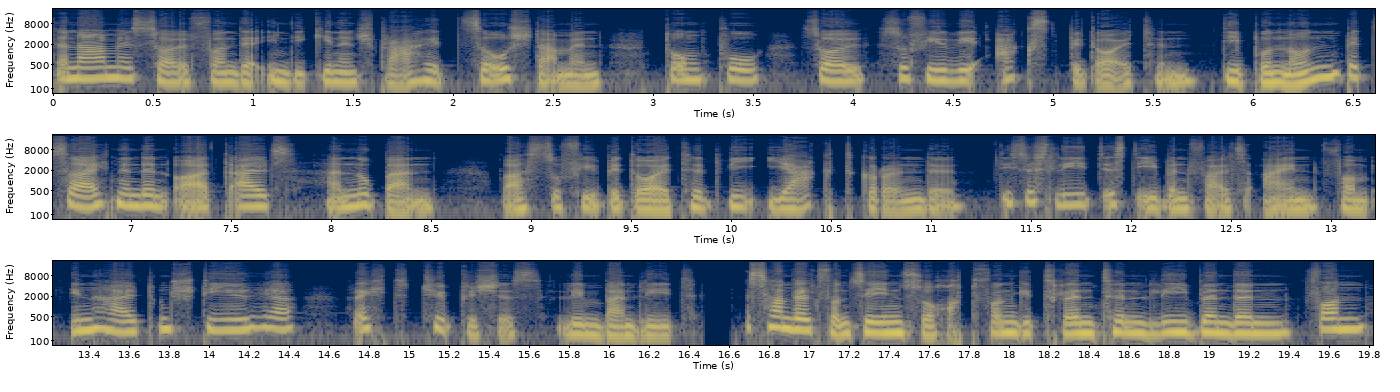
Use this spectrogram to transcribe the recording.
Der Name soll von der indigenen Sprache Zhou stammen. Dongpo soll so viel wie Axt bedeuten. Die Bunun bezeichnen den Ort als Hanuban was so viel bedeutet wie Jagdgründe. Dieses Lied ist ebenfalls ein vom Inhalt und Stil her recht typisches Limban-Lied. Es handelt von Sehnsucht, von getrennten Liebenden, von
